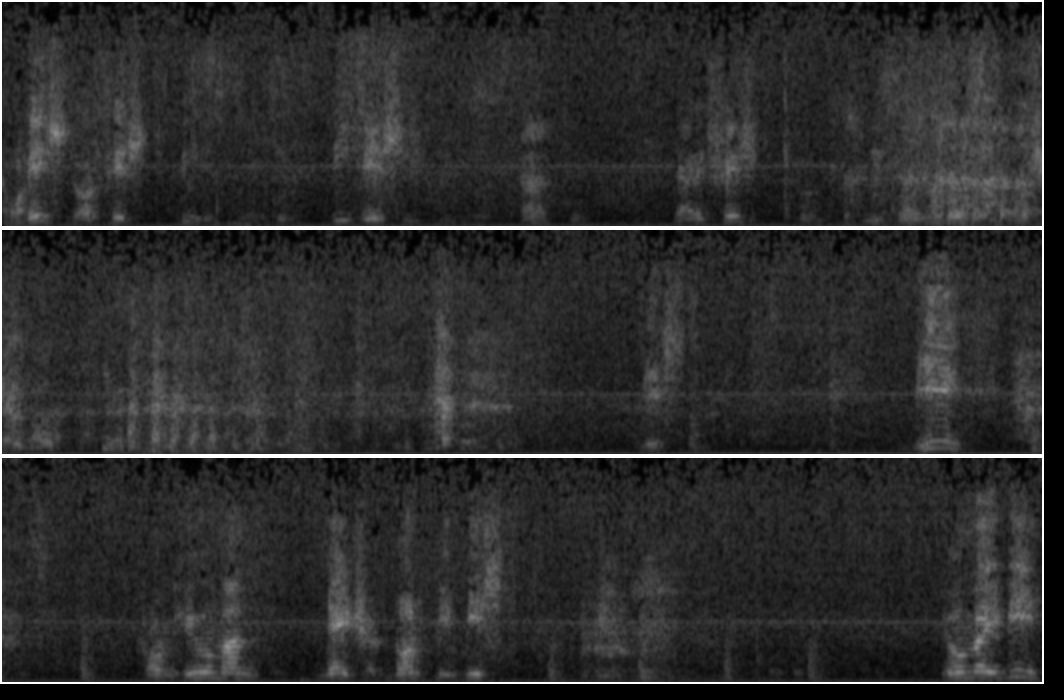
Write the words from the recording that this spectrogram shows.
I beast or fist? Beast. Beast. Huh? There is fist. we shall go. Beast. Be from human nature, don't be missed. You may be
